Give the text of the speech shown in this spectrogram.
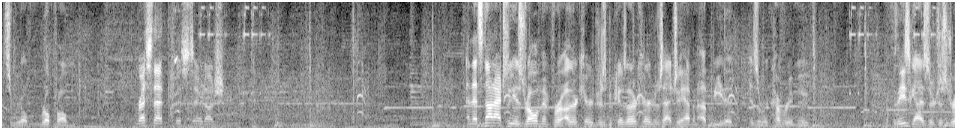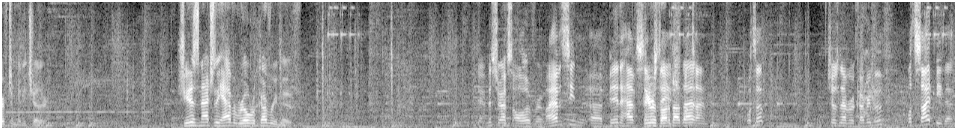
It's a real, real problem. Rest that missed air dodge. And that's not actually as relevant for other characters because other characters actually have an up B that is a recovery move. But for these guys, they're just drifting with each other. She doesn't actually have a real recovery move. Mr. F's all over him. I haven't seen uh, Ben have center ever thought about that? Time. What's up? Have a recovery move? What's side B then?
